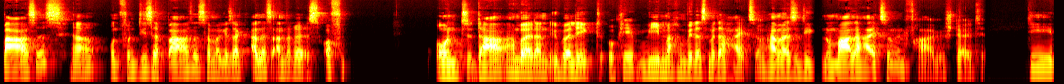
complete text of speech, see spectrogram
Basis, ja, und von dieser Basis haben wir gesagt, alles andere ist offen. Und da haben wir dann überlegt, okay, wie machen wir das mit der Heizung? Haben also die normale Heizung in Frage gestellt. Die,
